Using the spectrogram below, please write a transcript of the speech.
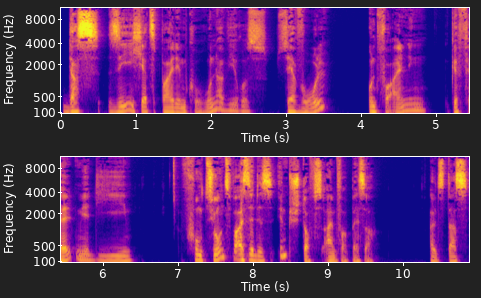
Das sehe ich jetzt bei dem Coronavirus sehr wohl und vor allen Dingen gefällt mir die Funktionsweise des Impfstoffs einfach besser als das,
